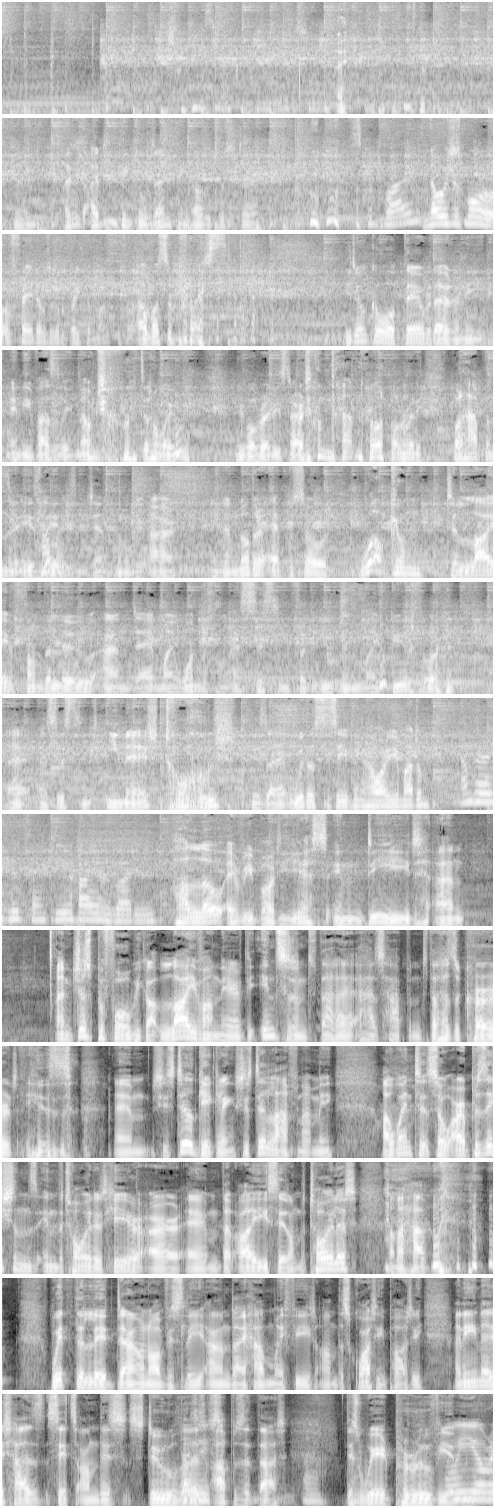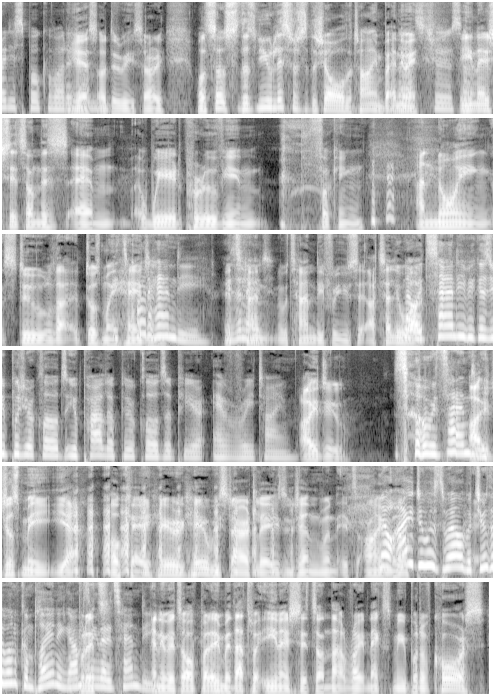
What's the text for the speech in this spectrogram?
Um, I, did, I didn't think it was anything. I was just. Uh, Surprise? No, I was just more afraid I was going to break the microphone. I was surprised. you don't go up there without any any Vaseline. No. I don't know why we, we've already started on that note already. What happens is, ladies and gentlemen, we are in another episode. Welcome to Live from the Loo, and uh, my wonderful assistant for the evening, my beautiful uh, assistant Inez Torres, is uh, with us this evening. How are you, madam? I'm very good, thank you. Hi, everybody. Hello, everybody. Yes, indeed. And and just before we got live on air, the incident that uh, has happened, that has occurred, is um, she's still giggling. She's still laughing at me. I went to so our positions in the toilet here are um, that I sit on the toilet and I have. With the lid down, obviously, and I have my feet on the squatty potty, and Inez has sits on this stool that That is is- opposite that. Oh, This weird Peruvian. We already spoke about it. Yes, oh, did we? Sorry. Well, so, so there's new listeners to the show all the time. But anyway, That's true. So Inez sits on this um, weird Peruvian fucking annoying stool that does my it's head quite in. handy, It's, isn't hand- it? it's handy for you. I tell you what. No, what, it's handy because you put your clothes, you pile up your clothes up here every time. I do. So it's handy. I, just me. Yeah. Okay. Here, here we start, ladies and gentlemen. It's I'm. no, I do as well, but you're the one complaining. I'm saying that it's handy. Anyway, it's off. But anyway, that's what Inez sits on that right next to me. But of course,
